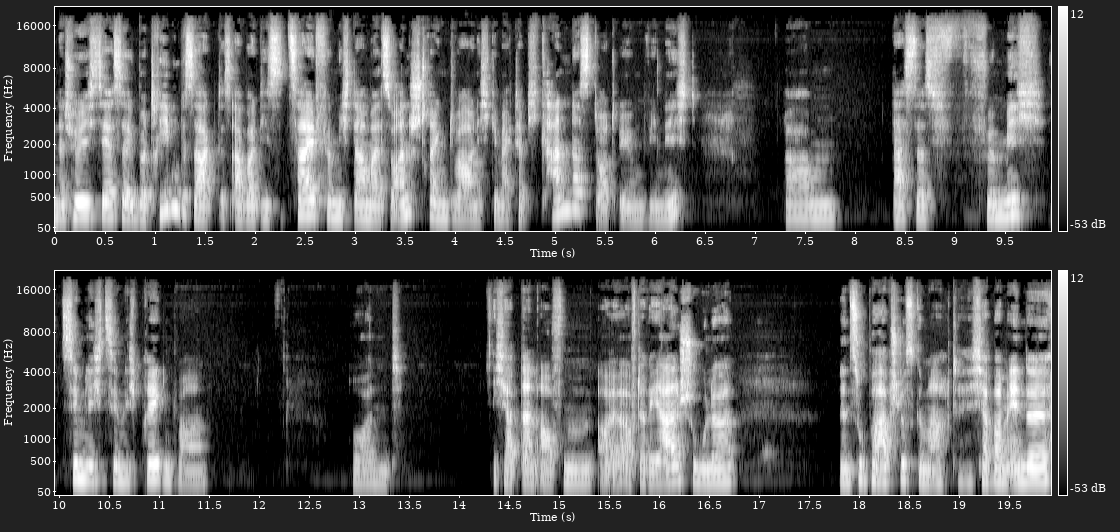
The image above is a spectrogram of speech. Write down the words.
natürlich sehr, sehr übertrieben gesagt ist, aber diese Zeit für mich damals so anstrengend war und ich gemerkt habe, ich kann das dort irgendwie nicht, ähm, dass das für mich ziemlich, ziemlich prägend war. Und ich habe dann auf, dem, äh, auf der Realschule einen super Abschluss gemacht. Ich habe am Ende,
